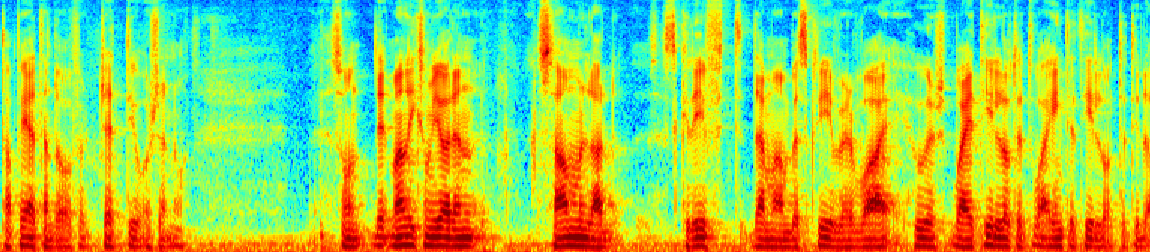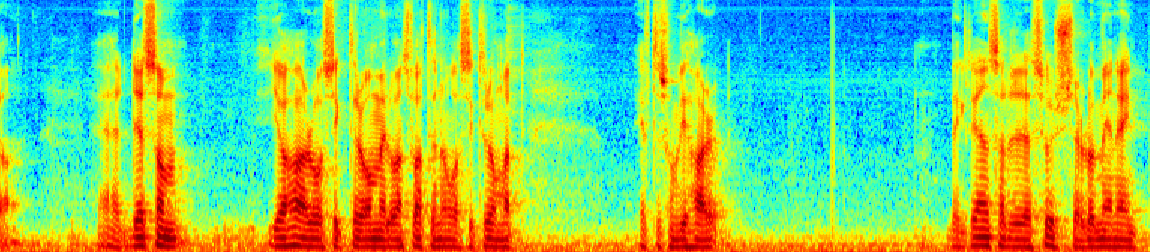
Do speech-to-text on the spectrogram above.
tapeten då för 30 år sedan. Så man liksom gör en samlad skrift där man beskriver vad, hur, vad är tillåtet och vad är inte tillåtet idag. Eh, det som jag har åsikter om, eller Vatten har åsikter om, att eftersom vi har begränsade resurser, då menar jag inte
